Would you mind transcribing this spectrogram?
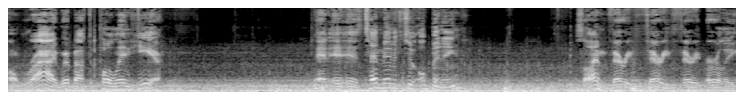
All right, we're about to pull in here. And it is 10 minutes to opening. So I'm very, very, very early.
